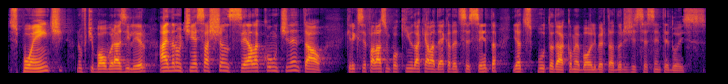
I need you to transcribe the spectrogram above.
expoente no futebol brasileiro, ainda não tinha essa chancela continental. Queria que você falasse um pouquinho daquela década de 60 e a disputa da Comebol Libertadores de 62.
